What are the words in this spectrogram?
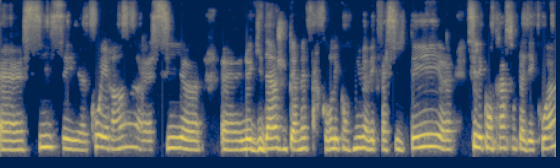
euh, si c'est euh, cohérent, euh, si le guidage nous permet de parcourir les contenus avec facilité, si les contrastes sont adéquats,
